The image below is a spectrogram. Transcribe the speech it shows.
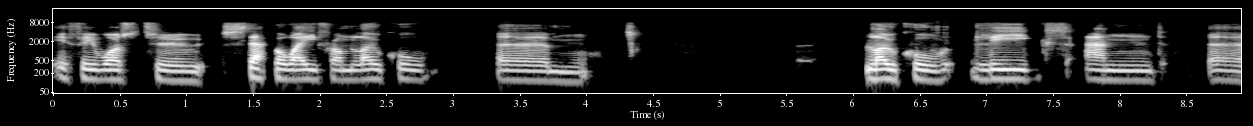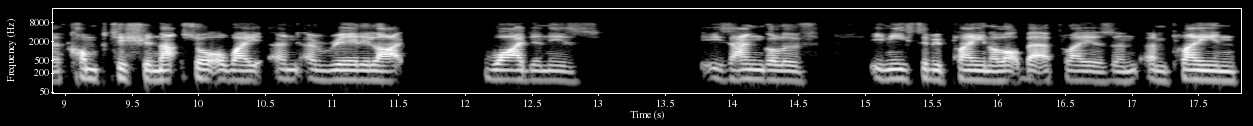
if he was to step away from local um, local leagues and uh, competition that sort of way, and, and really like widen his his angle of he needs to be playing a lot better players and, and playing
